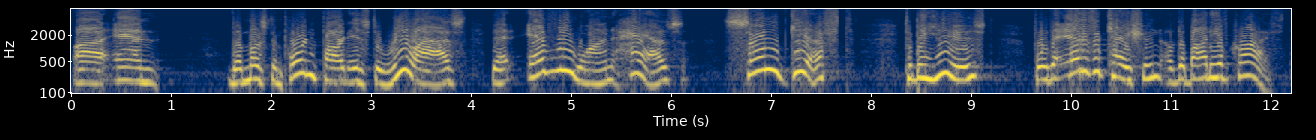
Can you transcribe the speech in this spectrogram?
Uh, and the most important part is to realize that everyone has some gift to be used for the edification of the body of Christ.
